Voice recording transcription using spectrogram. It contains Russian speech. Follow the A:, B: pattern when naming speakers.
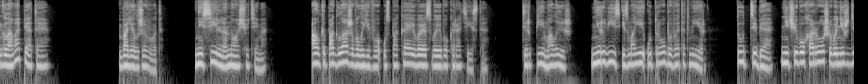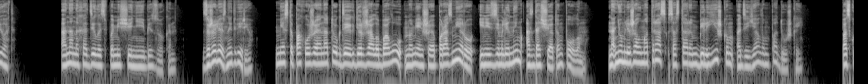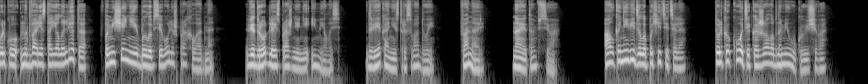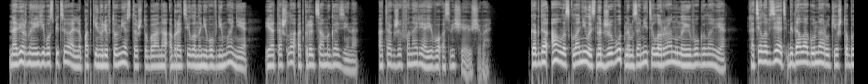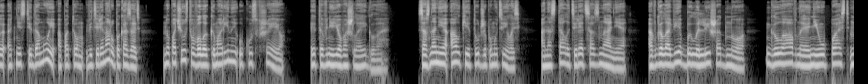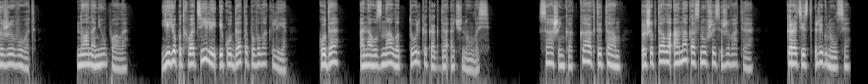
A: Глава пятая. Болел живот. Не сильно, но ощутимо. Алка поглаживала его, успокаивая своего каратиста. «Терпи, малыш, не рвись из моей утробы в этот мир. Тут тебя ничего хорошего не ждет. Она находилась в помещении без окон, за железной дверью. Место, похожее на то, где их держала Балу, но меньшее по размеру и не с земляным, а с дощатым полом. На нем лежал матрас со старым бельишком, одеялом, подушкой. Поскольку на дворе стояло лето, в помещении было всего лишь прохладно. Ведро для испражнений имелось. Две канистры с водой. Фонарь. На этом все. Алка не видела похитителя. Только котика, жалобно мяукающего. Наверное, его специально подкинули в то место, чтобы она обратила на него внимание и отошла от крыльца магазина а также фонаря его освещающего. Когда Алла склонилась над животным, заметила рану на его голове. Хотела взять бедолагу на руки, чтобы отнести домой, а потом ветеринару показать, но почувствовала комариный укус в шею. Это в нее вошла игла. Сознание Алки тут же помутилось. Она стала терять сознание, а в голове было лишь одно — главное — не упасть на живот. Но она не упала. Ее подхватили и куда-то поволокли. Куда? Она узнала только, когда очнулась. «Сашенька, как ты там?» — прошептала она, коснувшись живота. Каратист легнулся.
